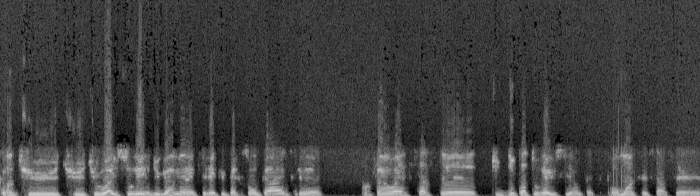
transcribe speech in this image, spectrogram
Quand tu, tu, tu vois le sourire du gamin qui récupère son casque, euh, enfin ouais, ça tu te dis que t'as tout réussi en fait. Pour moi c'est ça, c'est,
